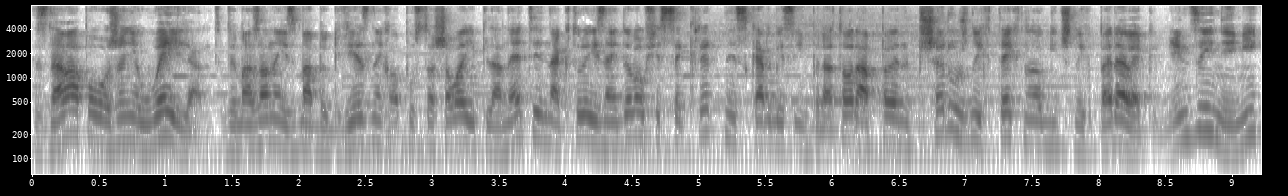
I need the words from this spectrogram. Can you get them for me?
Znała położenie Wayland, wymazanej z mapy gwiezdnych opustoszałej planety, na której znajdował się sekretny skarbiec Imperatora pełen przeróżnych technologicznych perełek, m.in.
